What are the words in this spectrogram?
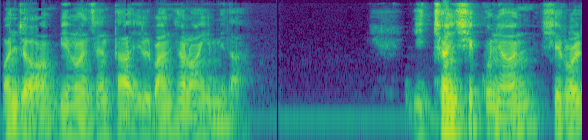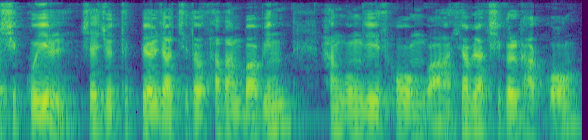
먼저 민원센터 일반 현황입니다. 2019년 7월 19일 제주특별자치도 사단법인 항공기 소음과 협약식을 갖고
